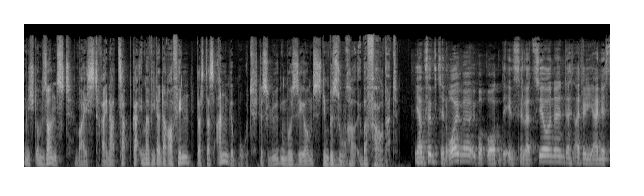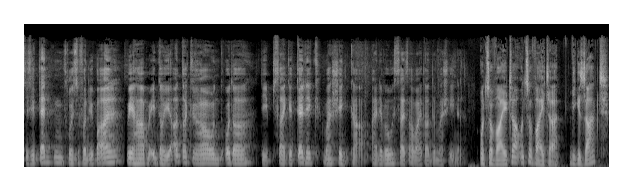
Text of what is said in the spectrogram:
nicht umsonst weist Reinhard Zapka immer wieder darauf hin, dass das Angebot des Lügenmuseums den Besucher überfordert. Wir haben 15 Räume, überbordende Installationen, das Atelier eines Dissidenten, Grüße von überall. Wir haben Interieur Underground oder die Psychedelic Maschinka, eine bewusstseinserweiternde Maschine und so weiter und so weiter. Wie gesagt,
